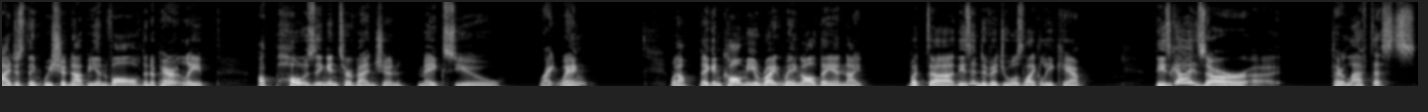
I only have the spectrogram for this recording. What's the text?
I just think we should not be involved. And apparently, opposing intervention makes you right wing. Well, they can call me right wing all day and night. But uh, these individuals, like Lee Camp, these guys are uh, they're leftists,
